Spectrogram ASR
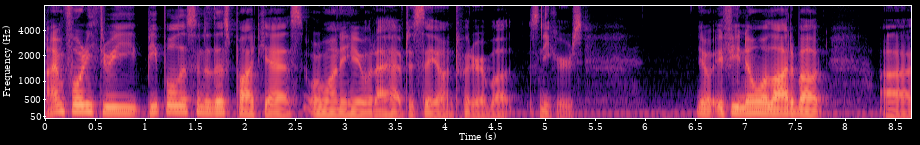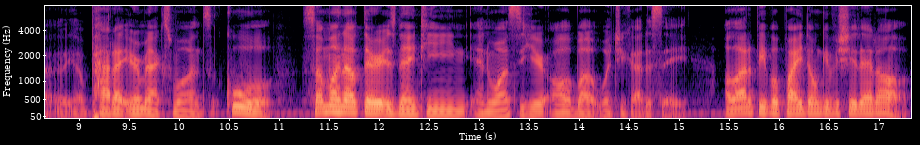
I'm 43. People listen to this podcast or want to hear what I have to say on Twitter about sneakers. You know, if you know a lot about uh, Patta Air Max 1s, cool. Someone out there is 19 and wants to hear all about what you got to say. A lot of people probably don't give a shit at all.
